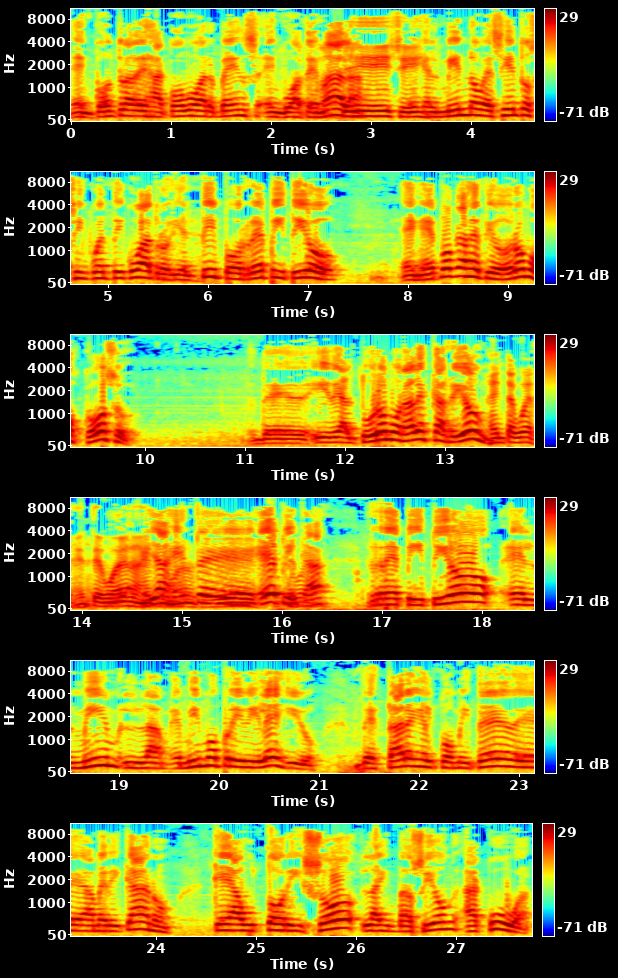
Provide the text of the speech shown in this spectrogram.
en contra de Jacobo Arbenz en Guatemala Sí, sí. en el 1954 y el tipo repitió en épocas de Teodoro Moscoso de, y de Arturo Morales Carrión Gente buena. Gente buena. aquella gente gente buena, sí. épica repitió el mismo, la- el mismo privilegio de estar en el comité de americano que autorizó la invasión a Cuba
